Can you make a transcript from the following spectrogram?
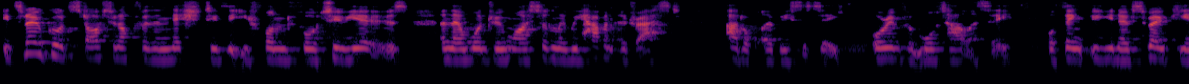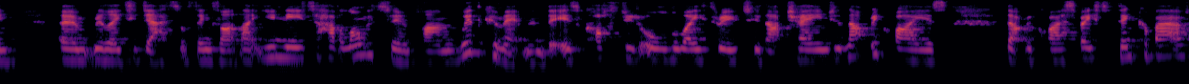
It's no good starting off with an initiative that you fund for two years and then wondering why suddenly we haven't addressed adult obesity or infant mortality or think you know smoking um, related deaths or things like that. You need to have a longer term plan with commitment that is costed all the way through to that change, and that requires that requires space to think about,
